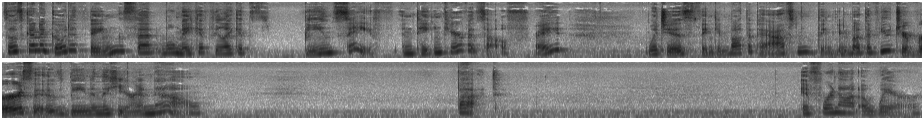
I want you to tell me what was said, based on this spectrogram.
So it's going to go to things that will make it feel like it's being safe and taking care of itself, right? Which is thinking about the past and thinking about the future versus being in the here and now. But if we're not aware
